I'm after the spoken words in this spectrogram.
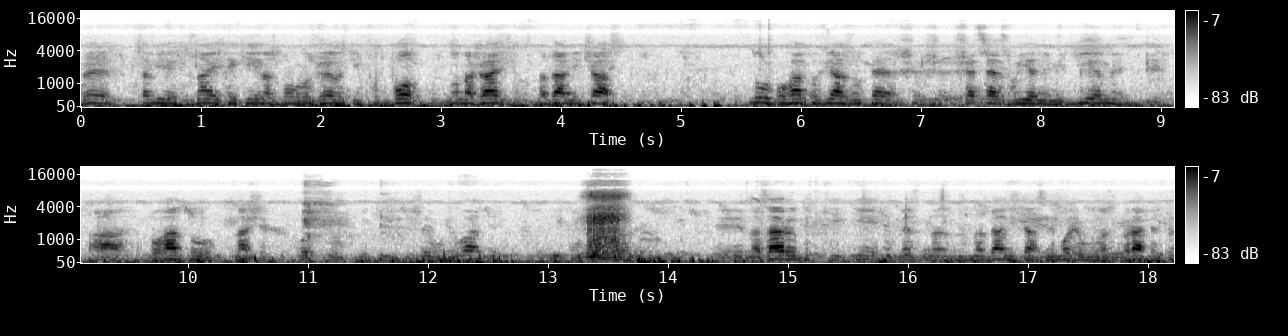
Ви самі знаєте, який у нас був розвинутий футбол. Ну, на жаль, на даний час ну, багато зв'язано ще це з воєнними діями, а багато наших хлопців, які пішли воювати, їх виїхали е, на заробітки, і ми на, на даний час не можемо назбирати ту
